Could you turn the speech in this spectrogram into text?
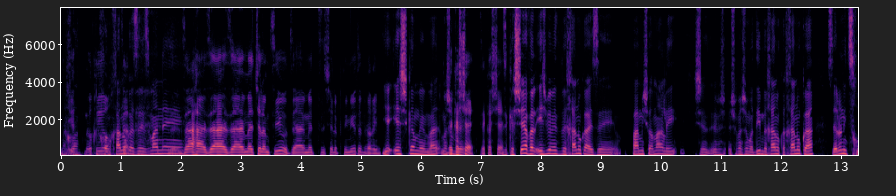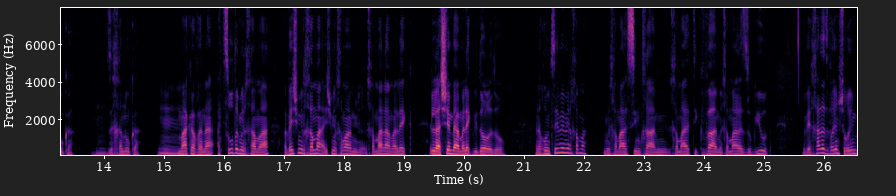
נכון. נכון. חנוכה זה זמן... אה, זה, ה- זה, ה- זה האמת של המציאות, זה האמת של הפנימיות הדברים. יש גם אה, משהו... זה ב- קשה, זה קשה. זה קשה, אבל יש באמת בחנוכה איזה... פעם מישהו אמר לי, שיש משהו מדהים בחנוכה, חנוכה זה לא נצחוקה, Mm. זה חנוכה. Mm. מה הכוונה? עצרו את המלחמה, אבל יש מלחמה, יש מלחמה, מלחמה לעמלק, להשם בעמלק מדור לדור. אנחנו נמצאים במלחמה. מלחמה על שמחה, מלחמה על תקווה, מלחמה על הזוגיות. ואחד הדברים שרואים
